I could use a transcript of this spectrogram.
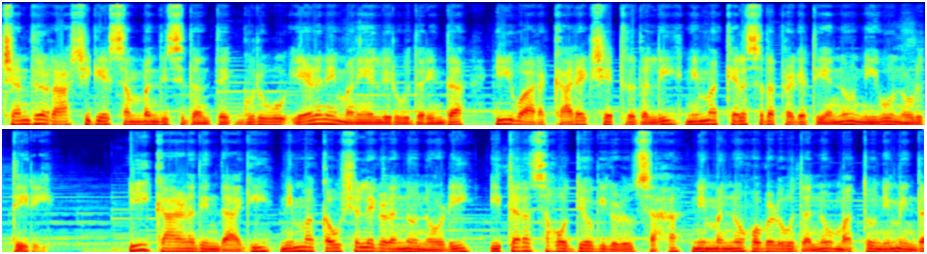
ಚಂದ್ರ ರಾಶಿಗೆ ಸಂಬಂಧಿಸಿದಂತೆ ಗುರುವು ಏಳನೇ ಮನೆಯಲ್ಲಿರುವುದರಿಂದ ಈ ವಾರ ಕಾರ್ಯಕ್ಷೇತ್ರದಲ್ಲಿ ನಿಮ್ಮ ಕೆಲಸದ ಪ್ರಗತಿಯನ್ನು ನೀವು ನೋಡುತ್ತೀರಿ. ಈ ಕಾರಣದಿಂದಾಗಿ ನಿಮ್ಮ ಕೌಶಲ್ಯಗಳನ್ನು ನೋಡಿ ಇತರ ಸಹೋದ್ಯೋಗಿಗಳು ಸಹ ನಿಮ್ಮನ್ನು ಹೊಗಳುವುದನ್ನು ಮತ್ತು ನಿಮ್ಮಿಂದ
